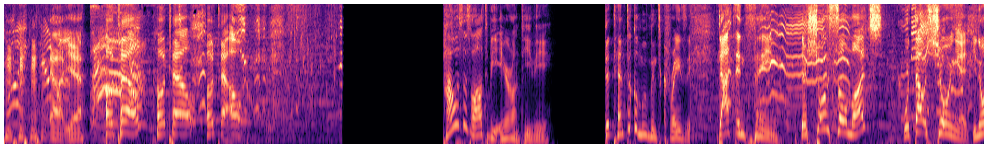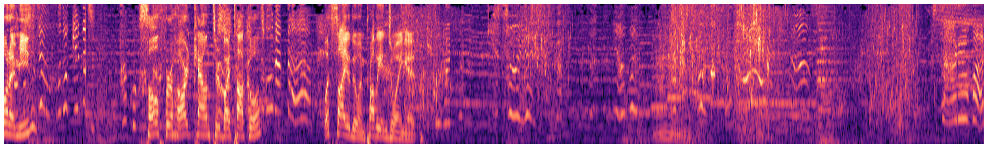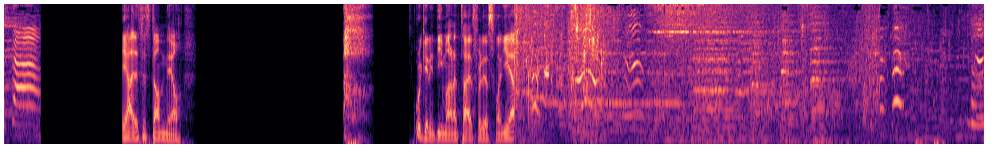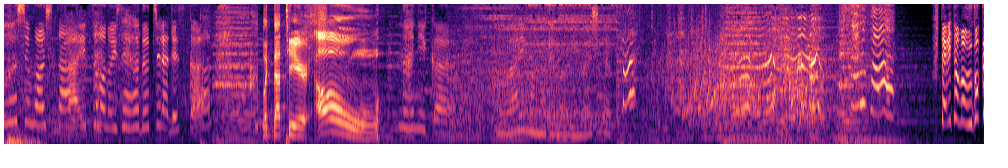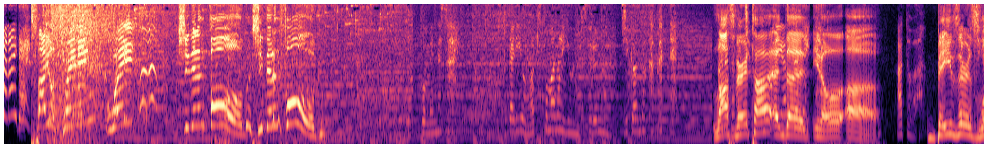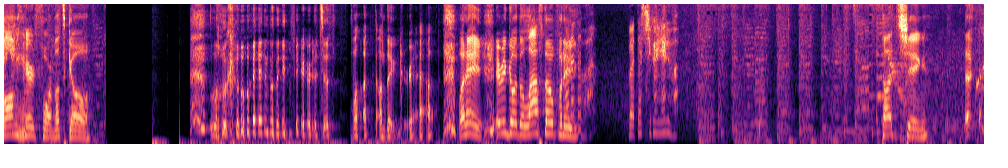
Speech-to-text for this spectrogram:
Oh yeah. Hotel, hotel, hotel. How is this allowed to be aired on TV? The tentacle movement's crazy. That's insane. They're showing so much without showing it. You know what I mean? Sulfur hard counter by Taco. What's Sayo doing? Probably enjoying it. Mm. Yeah, this is thumbnail. We're getting demonetized for this one. Yep. Look that tear. Oh. Sayo's training? Wait! She didn't fold! She didn't fold! Last Verita and then, you know, uh, Baiser's long haired form. Let's go. Loco and Leavier are just fucked on the ground. But hey, here we go, the last opening. Touching. Uh.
